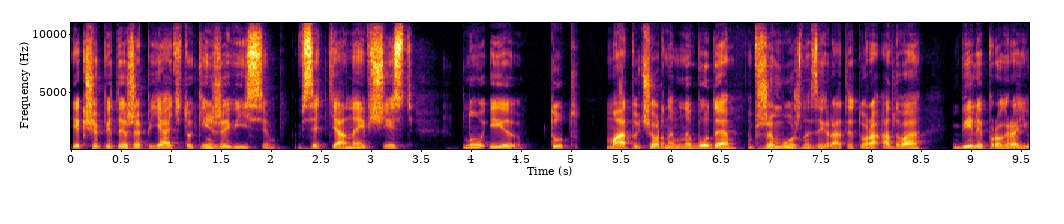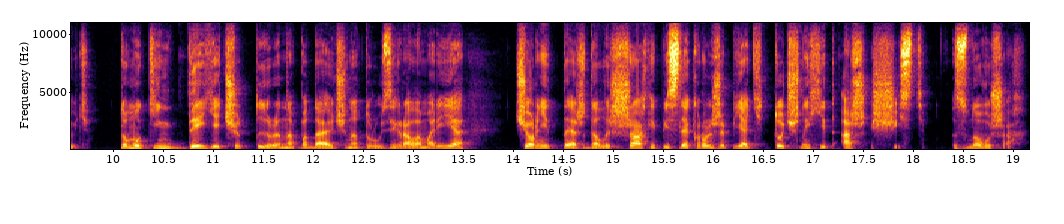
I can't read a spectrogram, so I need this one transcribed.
Якщо піти G5, то кінь G8, взяття на F6. Ну і тут мату чорним не буде, вже можна зіграти тура А2, білі програють. Тому кінь Д'Е4, нападаючи на туру, зіграла Марія. Чорні теж дали шах, і після король G5 точний хід H6. Знову шах.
